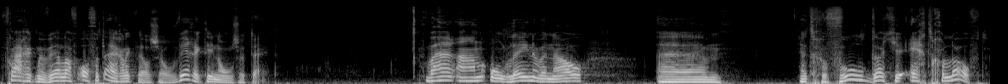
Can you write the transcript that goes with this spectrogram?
vraag ik me wel af of het eigenlijk wel zo werkt in onze tijd. Waaraan ontlenen we nou uh, het gevoel dat je echt gelooft?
